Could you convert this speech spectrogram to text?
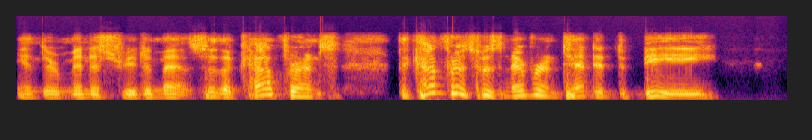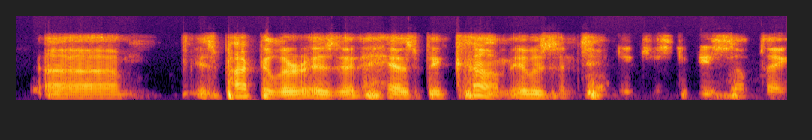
in their ministry to men. So the conference, the conference was never intended to be um, as popular as it has become. It was intended just to be something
